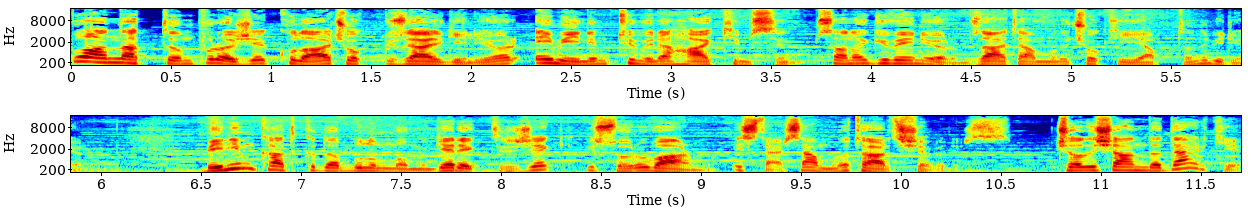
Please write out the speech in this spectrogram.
Bu anlattığım proje kulağa çok güzel geliyor. Eminim tümüne hakimsin. Sana güveniyorum. Zaten bunu çok iyi yaptığını biliyorum. Benim katkıda bulunmamı gerektirecek bir soru var mı? İstersen bunu tartışabiliriz. Çalışan da der ki,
